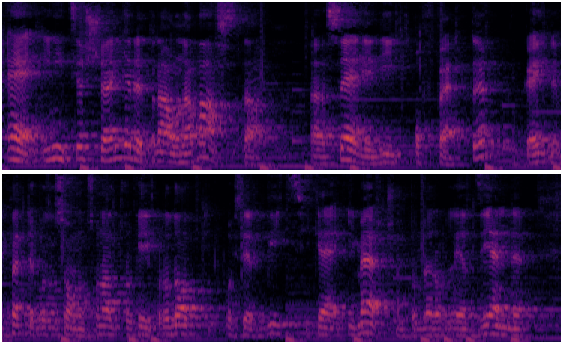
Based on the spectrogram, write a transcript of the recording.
e inizia a scegliere tra una vasta uh, serie di offerte, ok? Le offerte cosa sono? Sono altro che i prodotti o i servizi che i merchant, ovvero le aziende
